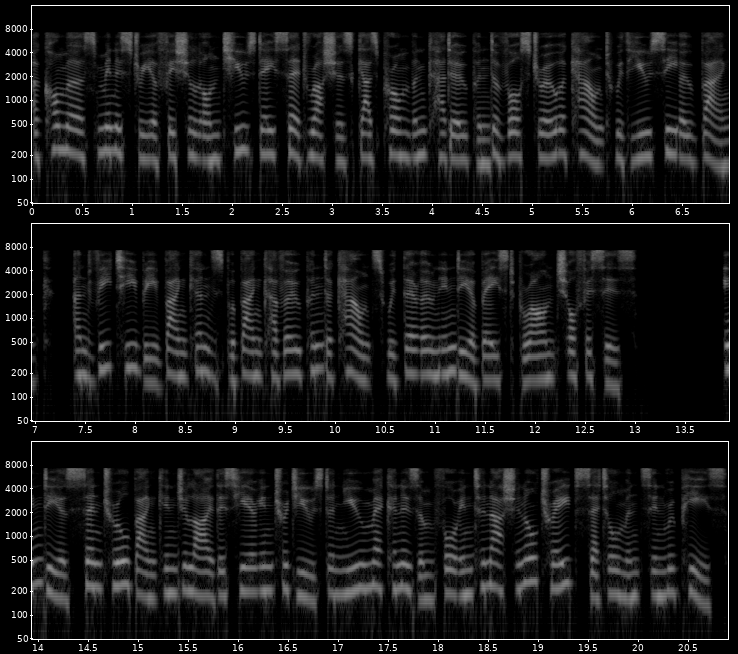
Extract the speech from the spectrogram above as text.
A Commerce Ministry official on Tuesday said Russia's Gazprombank had opened a Vostro account with UCO Bank, and VTB Bank and Sberbank have opened accounts with their own India-based branch offices. India's central bank in July this year introduced a new mechanism for international trade settlements in rupees.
